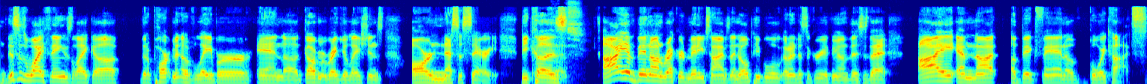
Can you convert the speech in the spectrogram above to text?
this is why things like uh the Department of Labor and uh, government regulations are necessary because yes. I have been on record many times. I know people are going to disagree with me on this. Is that I am not a big fan of boycotts.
